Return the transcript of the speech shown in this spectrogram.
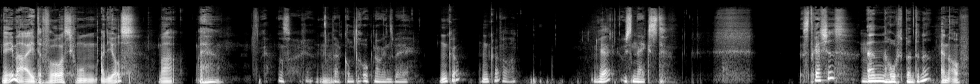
Nee, maar hey, daarvoor was het gewoon adios. Maar, eh, Dat is waar, ja. Ja. Daar komt er ook nog eens bij. oké, oké. Voilà. Jij? Who's next? Stressjes Hm. en hoogtepunten, hè? En of.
